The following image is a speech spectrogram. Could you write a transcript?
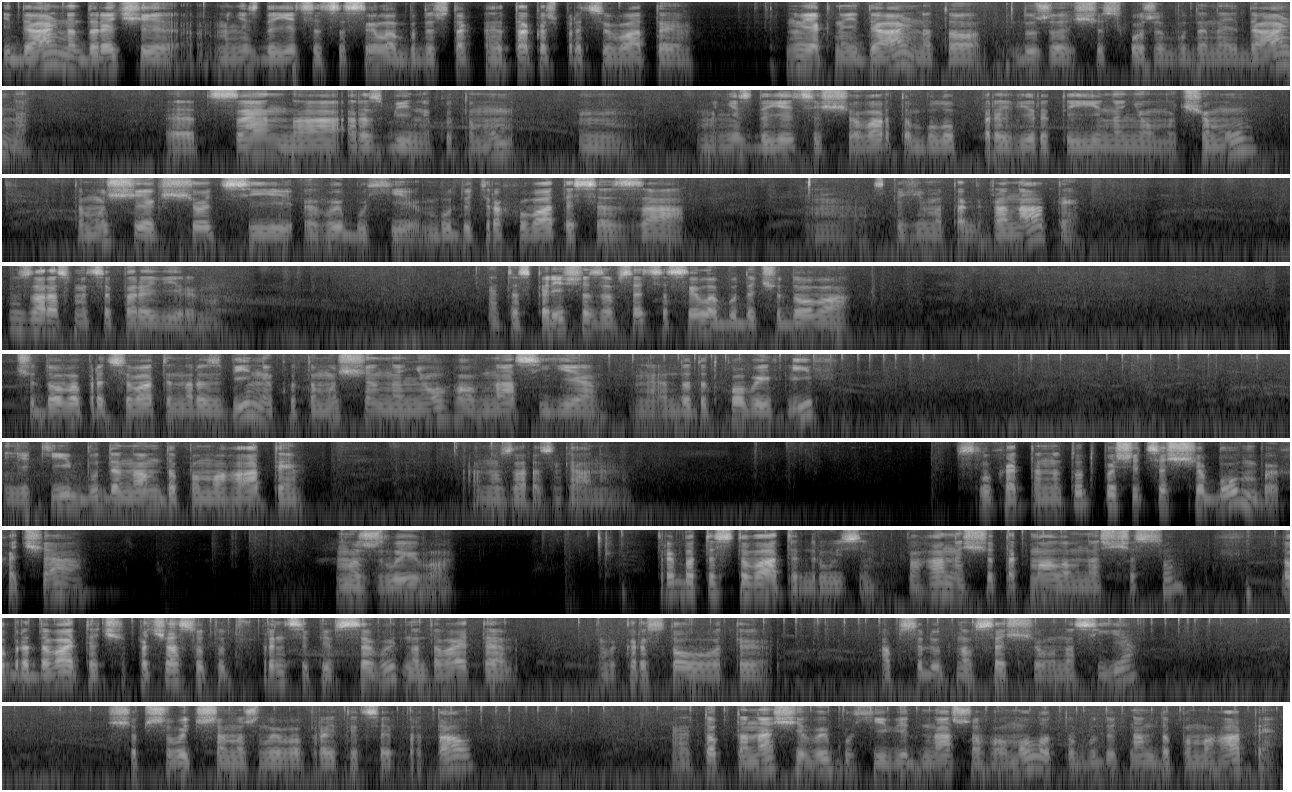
Ідеально, до речі, мені здається, ця сила буде е, також працювати. Ну, як не ідеально, то дуже щось схоже буде на ідеальне. Е, Це на розбійнику. Тому мені здається, що варто було б перевірити її на ньому. Чому? Тому що якщо ці вибухи будуть рахуватися за, скажімо так, гранати, ну зараз ми це перевіримо. То скоріше за все ця сила буде чудова. Чудово працювати на розбійнику, тому що на нього в нас є е, додатковий гліф, який буде нам допомагати. А ну зараз глянемо. Слухайте, ну тут пишеться, що бомби, хоча. Можливо. Треба тестувати, друзі. Погано, що так мало в нас часу. Добре, давайте по часу тут, в принципі, все видно. Давайте використовувати абсолютно все, що у нас є. Щоб швидше можливо пройти цей портал. Е, Тобто наші вибухи від нашого молоту будуть нам допомагати.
